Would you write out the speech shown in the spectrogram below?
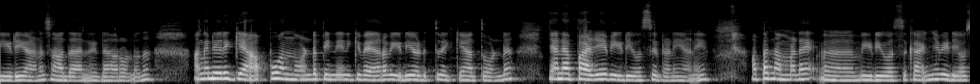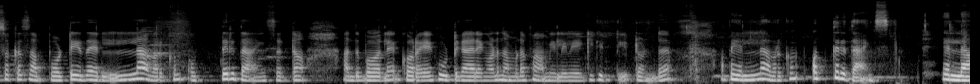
വീഡിയോ ആണ് സാധാരണ ഇടാറുള്ളത്. അങ്ങനെ ഒരു ഗ്യാപ്പ് വന്നുകൊണ്ട് പിന്നെ എനിക്ക് വേറെ വീഡിയോ എടുത്ത് വെക്കാത്തതുകൊണ്ട് ഞാൻ ആ പഴയ വീഡിയോസ് ഇടണയാണ്. അപ്പം നമ്മുടെ വീഡിയോസ് കഴിഞ്ഞ വീഡിയോസൊക്കെ സപ്പോർട്ട് ചെയ്ത എല്ലാവർക്കും ഒത്തിരി താങ്ക്സ് കേട്ടോ അതുപോലെ കുറേ കൂട്ടുകാരെയും കൂടെ നമ്മുടെ ഫാമിലിയിലേക്ക് കിട്ടിയിട്ടുണ്ട്. അപ്പോൾ എല്ലാവർക്കും ഒത്തിരി താങ്ക്സ് എല്ലാ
